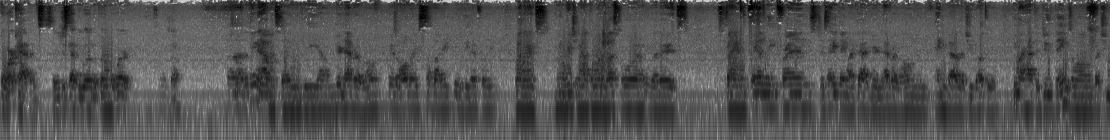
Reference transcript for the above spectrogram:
the work happens. So you just got to be willing to put in the work. So Uh, the thing that I would say would be um, you're never alone. There's always somebody who will be there for you. Whether it's you reaching out to one of us for, whether it's fam- family, friends, just anything like that, you're never alone in any battle that you go through. You might have to do things alone, but you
